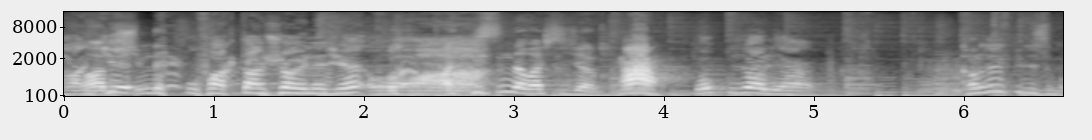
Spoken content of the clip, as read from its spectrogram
Kanki Abi şimdi- ufaktan şöylece. Oha. Hangisinde başlayacağım? Ha, Çok güzel ya. Karadeniz pidesi mi?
